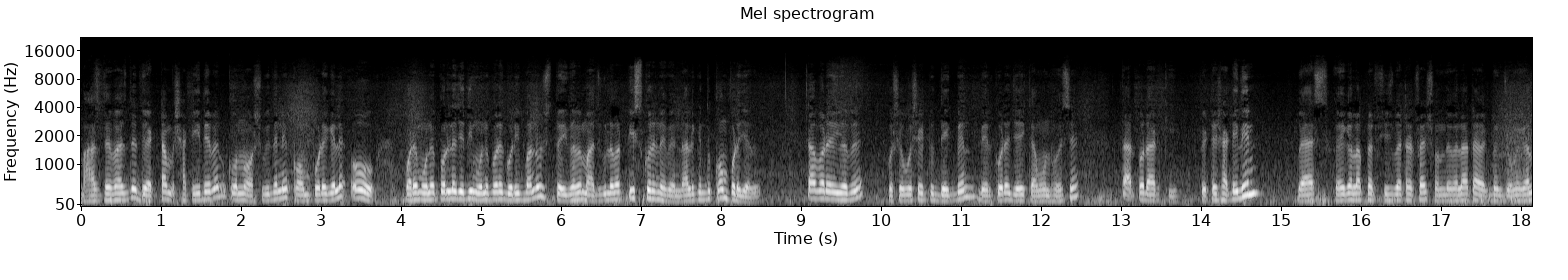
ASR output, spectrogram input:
ভাজতে ভাজতে দু একটা সাটিয়ে দেবেন, কোনো অসুবিধা নেই। কম পড়ে গেলে, ও, পরে মনে পড়লে যদি মনে পড়ে গরিব মানুষ, তো এইভাবে মাছগুলো আবার পিস করে নেবেন, নাহলে কিন্তু কম পড়ে যাবে। তারপরে এইভাবে বসে বসে একটু দেখবেন, বের করে যে কেমন হয়েছে। তারপর আর কি, পেটে সাটিয়ে দিন। ব্যাস, হয়ে গেল আপনার ফিশ ব্যাটার ফ্রাই সন্ধ্যেবেলাটা একদম জমে গেল।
